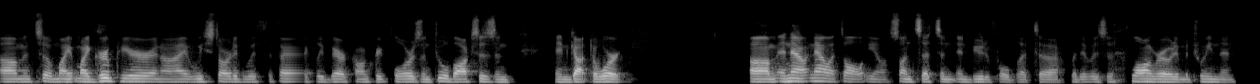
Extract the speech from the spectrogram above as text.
Um, and so my my group here and I we started with effectively bare concrete floors and toolboxes and and got to work. Um, and now, now it's all, you know, sunsets and, and beautiful, but, uh, but it was a long road in between then.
